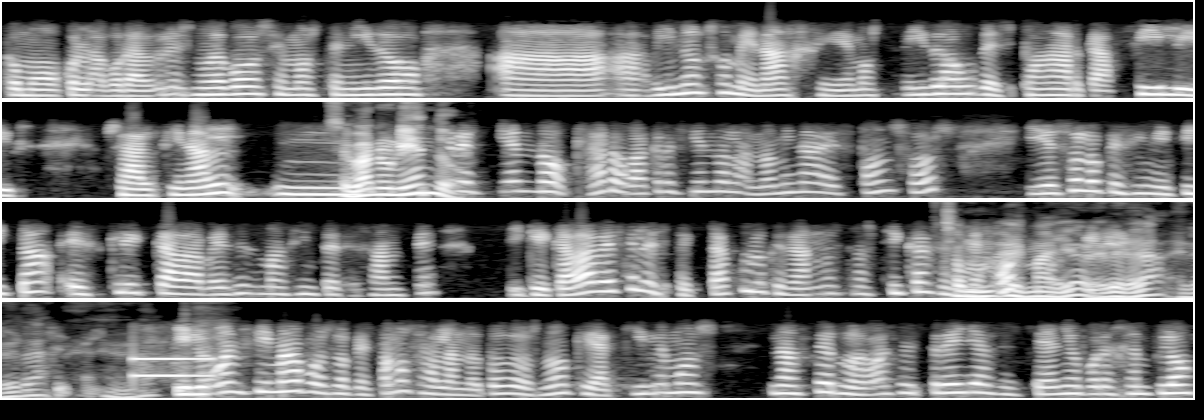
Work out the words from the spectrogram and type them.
como colaboradores nuevos hemos tenido a, a Vinos Homenaje, hemos tenido a Udespark, a Philips, o sea, al final... Mm, Se van uniendo. creciendo, claro, va creciendo la nómina de sponsors y eso lo que significa es que cada vez es más interesante y que cada vez el espectáculo que dan nuestras chicas es, mejor, es mayor, es verdad, es verdad, Y luego encima, pues lo que estamos hablando todos, ¿no? Que aquí vemos nacer nuevas estrellas. Este año, por ejemplo,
